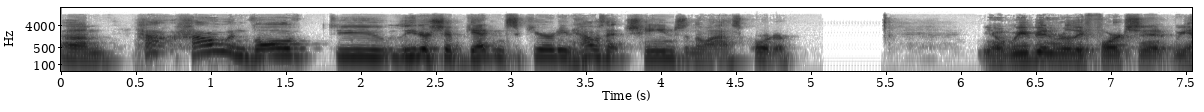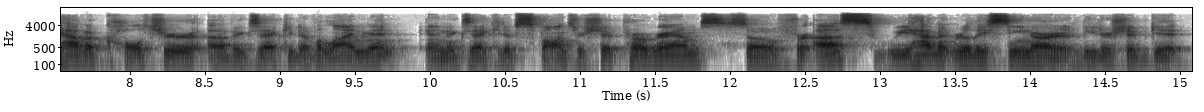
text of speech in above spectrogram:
Um, how, how involved do leadership get in security and how has that changed in the last quarter? You know we've been really fortunate. We have a culture of executive alignment and executive sponsorship programs. So for us we haven't really seen our leadership get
